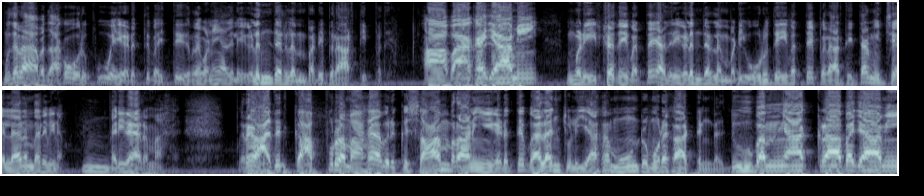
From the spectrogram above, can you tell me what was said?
முதலாவதாக ஒரு பூவை எடுத்து வைத்து இறைவனை அதில் எழுந்தருளும்படி பிரார்த்திப்பது. ஆவாகயாமி. உங்களுடைய இஷ்ட தெய்வத்தை அதில் எழுந்தருளும்படி ஒரு தெய்வத்தை பிரார்த்தித்தால் மிச்சம் எல்லாரும் வருவினம். பரிவாரமாக. பிறகு அதற்கு அப்புறமாக அவருக்கு சாம்பிராணியை எடுத்து வலஞ்சுழியாக மூன்று முறை காட்டுங்கள். தூபம் ஞாக்ராபஜாமி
